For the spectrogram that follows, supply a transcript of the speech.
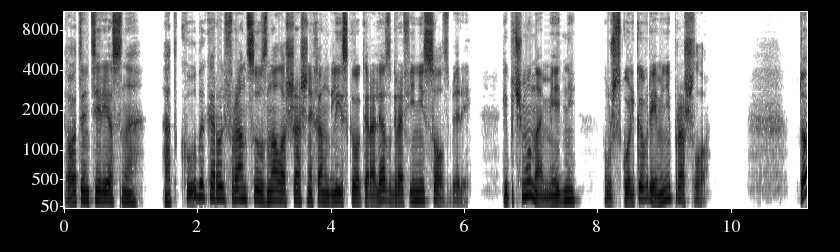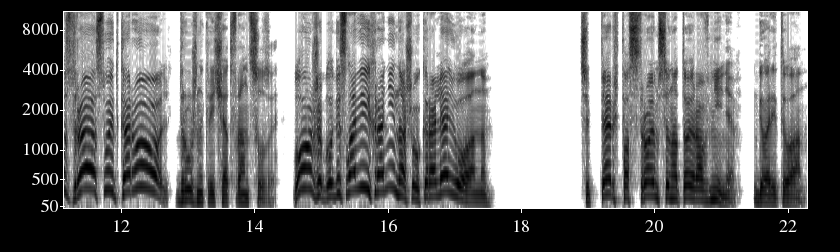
Вот интересно, откуда король Франции узнал о шашнях английского короля с графиней Солсбери? И почему на медни? Уж сколько времени прошло. «Да здравствует король!» — дружно кричат французы. «Боже, благослови и храни нашего короля Иоанна!» «Теперь построимся на той равнине», — говорит Иоанн.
